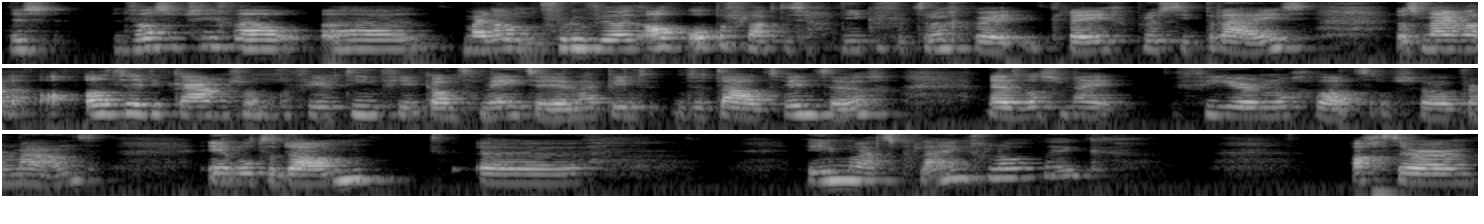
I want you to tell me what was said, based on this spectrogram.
dus het was op zich wel, uh, maar dan voor de hoeveelheid oppervlakte zeg, die ik ervoor terug kreeg, plus die prijs. Volgens mij waren twee de kamers ongeveer 10 vierkante meter. En dan heb je in totaal 20. En het was voor mij 4 nog wat of zo per maand. In Rotterdam. Uh, Heemraadsplein geloof ik. Achter,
